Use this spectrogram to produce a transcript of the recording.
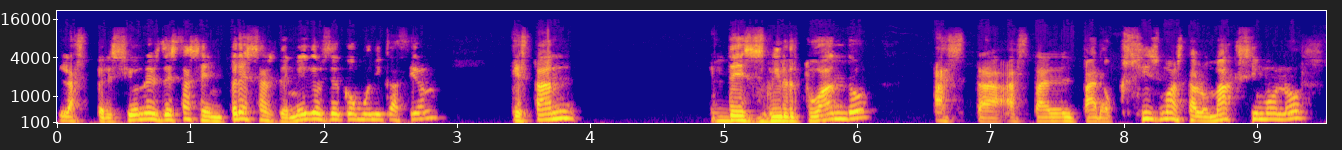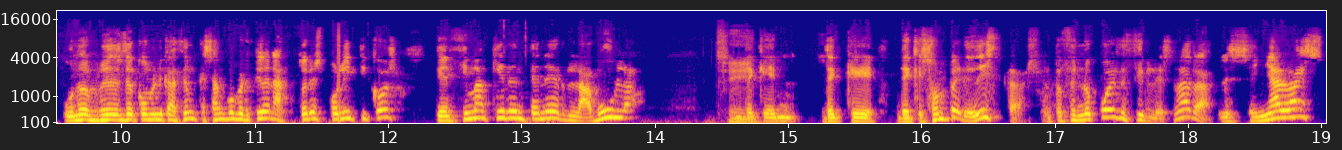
las presiones de estas empresas de medios de comunicación que están desvirtuando hasta, hasta el paroxismo, hasta lo máximo, ¿no? Unos medios de comunicación que se han convertido en actores políticos que encima quieren tener la bula de, que, de, que, de que son periodistas. Entonces no puedes decirles nada, les señalas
